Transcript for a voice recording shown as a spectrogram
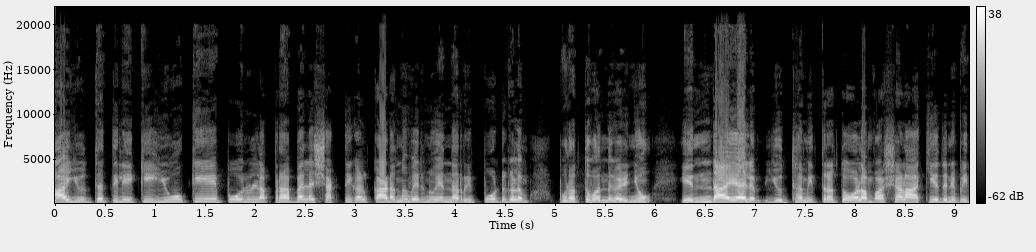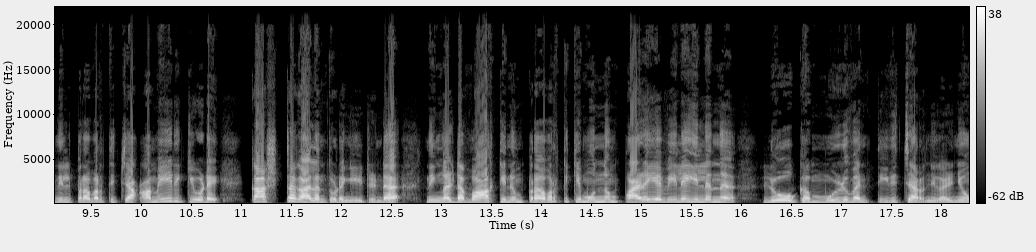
ആ യുദ്ധത്തിലേക്ക് യു കെയെ പോലുള്ള പ്രബല ശക്തികൾ കടന്നു വരുന്നു എന്ന റിപ്പോർട്ടുകളും പുറത്തു വന്നു കഴിഞ്ഞു. എന്തായാലും യുദ്ധം ഇത്രത്തോളം വഷളാക്കിയതിന് പിന്നിൽ പ്രവർത്തിച്ച അമേരിക്കയുടെ കഷ്ടകാലം തുടങ്ങിയിട്ടുണ്ട്. നിങ്ങളുടെ വാക്കിനും പ്രവർത്തിക്കും ഒന്നും പഴയ വിലയില്ലെന്ന് ലോകം മുഴുവൻ തിരിച്ചറിഞ്ഞു കഴിഞ്ഞു.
